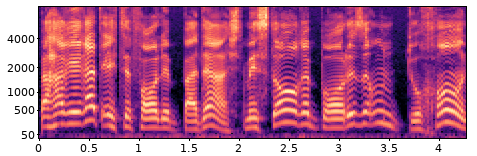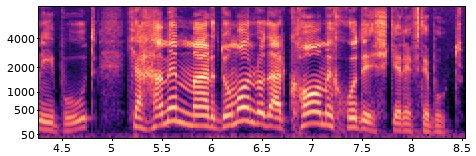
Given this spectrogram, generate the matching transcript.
به حقیقت احتفال بدشت مستاق بارز اون دخانی بود که همه مردمان رو در کام خودش گرفته بود.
